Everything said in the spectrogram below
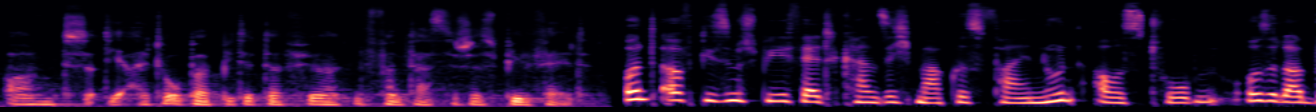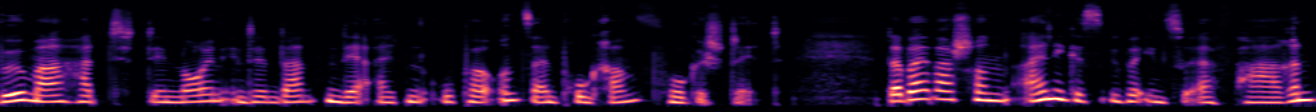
Und die Alte Oper bietet dafür ein fantastisches Spielfeld. Und auf diesem Spielfeld kann sich Markus Fein nun austoben. Ursula Böhmer hat den neuen Intendanten der Alten Oper und sein Programm vorgestellt. Dabei war schon einiges über ihn zu erfahren,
